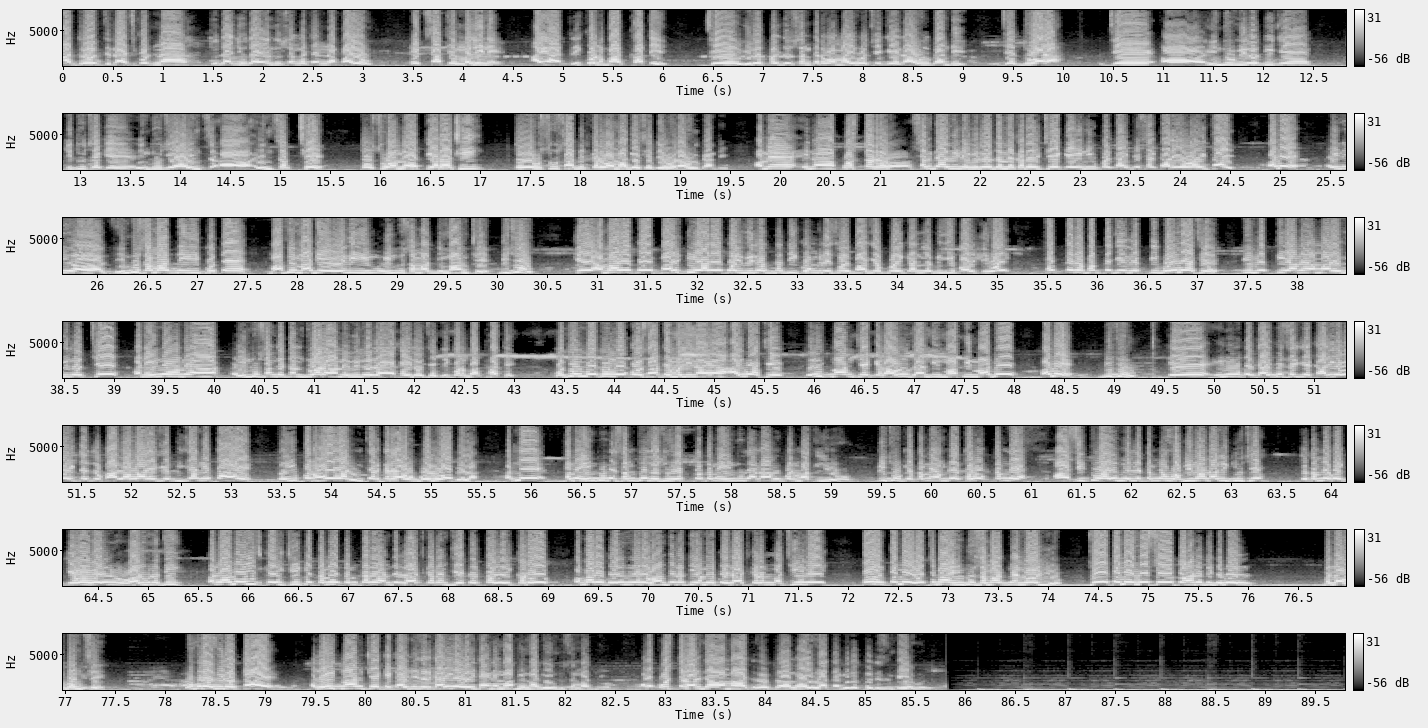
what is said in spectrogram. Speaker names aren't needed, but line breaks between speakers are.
આજ રોજ રાજકોટના જુદા જુદા હિન્દુ સંગઠનના ભાઈઓ એક સાથે મળીને અહીંયા ત્રિકોણ બાગ ખાતે જે વિરોધ પ્રદર્શન કરવામાં આવ્યો છે, જે રાહુલ ગાંધી જે દ્વારા જે હિન્દુ વિરોધી જે કીધું છે કે હિન્દુ જે હિંસક છે, તો શું અમે અત્યારે છીએ? તો એવું શું સાબિત કરવા માંગે છે તેઓ રાહુલ ગાંધી? અમે એના પોસ્ટર સળગાવીને વિરોધ અમે કરેલ છે કે એની ઉપર કાયદેસર કાર્યવાહી થાય અને એની હિન્દુ સમાજની પોતે માફી માંગે એવી હિન્દુ- સમાજની માંગ છે. બીજું કે અમારે કોઈ પાર્ટી આરે કોઈ વિરોધ નથી, કોંગ્રેસ હોય, ભાજપ હોય કે અન્ય બીજી પાર્ટી હોય, ફક્ત ને ફક્ત જે વ્યક્તિ બોલ્યા છે એ વ્યક્તિ અમે અમારે વિરોધ છે અને એનો અમે આ હિન્દુ સંગઠન દ્વારા અમે વિરોધ કર્યો છે ત્રિકોણબાગ ખાતે. વધુ વધુ લોકો સાથે મળીને અહીંયા આવ્યા છે, તો એ જ માંગ છે કે રાહુલ ગાંધી માફી માગે અને બીજું કે એની ઉપર કાયદેસર જે કાર્યવાહી તો કાલ અવારે જે બીજા નેતા આવે તો એ પણ હોય વિચાર કરે આવું બોલવા પેલા. એટલે તમે હિન્દુને સમજો છો એક તો તમે હિન્દુના નામ ઉપર મત લ્યો. બીજું કે તમે અમને થોડુંક તમને સીટું આવી એટલે તમને હું અભિમાન આવી ગયું છે? તો તમને કોઈ કહેવા વાળું નથી? એટલે અમે એ જ કહીએ છીએ કે તમે તમ તારે અંદર રાજકારણ જે કરતા હોય એ કરો. અમારે કોઈની અરે વાંધો નથી, અમે કોઈ રાજકારણમાં છીએ નહીં. પણ તમે વચમાં હિન્દુ સમાજને ન લ્યો. જો તમે લેશો તો આનાથી ડબલ બનાવ બનશે. ઉગ્ર વિરોધ થાય. એટલે એ જ માંગ છે કે કાયદેસર કાર્યવાહી થાય અને માફી માંગે હિન્દુ સમાજની. અને પોસ્ટર હરગાવવામાં આજ રોજ અમે આવ્યા હતા, વિરોધ પ્રદર્શન કર્યું હતું.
